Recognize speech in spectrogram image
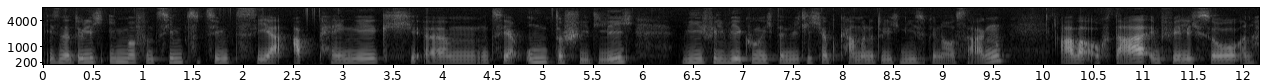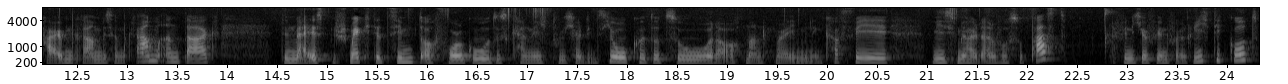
ist natürlich immer von Zimt zu Zimt sehr abhängig ähm, und sehr unterschiedlich. Wie viel Wirkung ich dann wirklich habe, kann man natürlich nie so genau sagen. Aber auch da empfehle ich so einen halben Gramm bis einen Gramm am Tag. Den meisten schmeckt der Zimt auch voll gut. Das kann ich, tue ich halt ins Joghurt dazu oder auch manchmal eben in den Kaffee, wie es mir halt einfach so passt. Finde ich auf jeden Fall richtig gut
